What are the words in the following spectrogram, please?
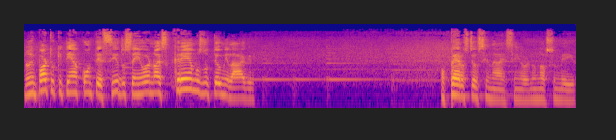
Não importa o que tenha acontecido, Senhor, nós cremos no teu milagre. Opera os teus sinais, Senhor, no nosso meio.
